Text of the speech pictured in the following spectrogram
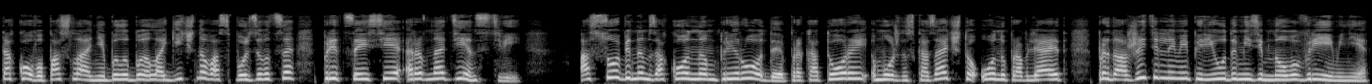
такого послания было бы логично воспользоваться прецессией равноденствий – особенным законом природы, про который можно сказать, что он управляет продолжительными периодами земного времени,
